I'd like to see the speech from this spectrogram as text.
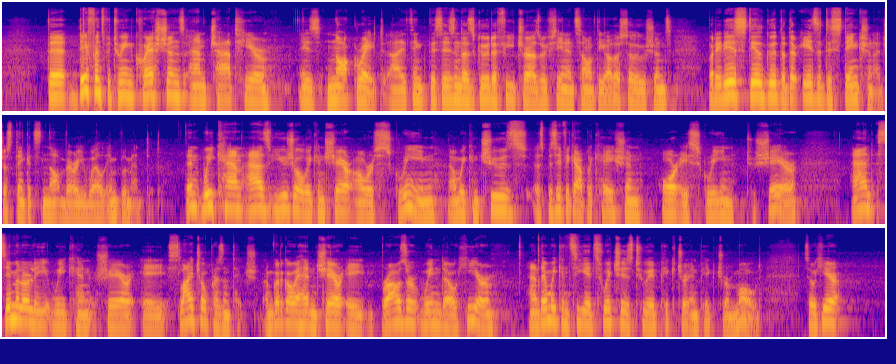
The difference between questions and chat here is not great. I think this isn't as good a feature as we've seen in some of the other solutions, but it is still good that there is a distinction. I just think it's not very well implemented. Then we can, as usual, we can share our screen and we can choose a specific application or a screen to share. And similarly, we can share a slideshow presentation. I'm going to go ahead and share a browser window here, and then we can see it switches to a picture-in-picture -picture mode. So here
